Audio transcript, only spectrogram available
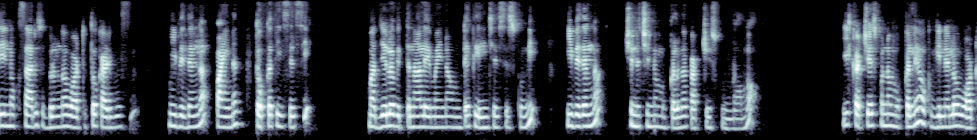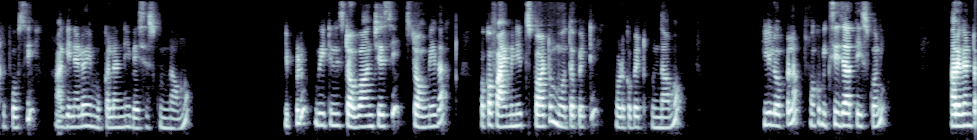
దీన్ని ఒకసారి శుభ్రంగా వాటర్తో కడిగేసి ఈ విధంగా పైన తొక్క తీసేసి మధ్యలో విత్తనాలు ఏమైనా ఉంటే క్లీన్ చేసేసుకుని ఈ విధంగా చిన్న చిన్న ముక్కలుగా కట్ చేసుకుందాము. ఈ కట్ చేసుకున్న ముక్కల్ని ఒక గిన్నెలో వాటర్ పోసి ఆ గిన్నెలో ఈ ముక్కలన్నీ వేసేసుకుందాము. ఇప్పుడు వీటిని స్టవ్ ఆన్ చేసి స్టవ్ మీద ఒక ఫైవ్ మినిట్స్ పాటు మూత పెట్టి ఉడకబెట్టుకుందాము. ఈ లోపల ఒక మిక్సీ జార్ తీసుకొని అరగంట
